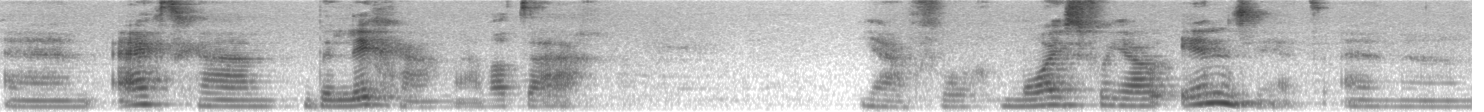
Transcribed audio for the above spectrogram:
En echt gaan belichamen wat daar ja, voor moois voor jou in zit. En ehm,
